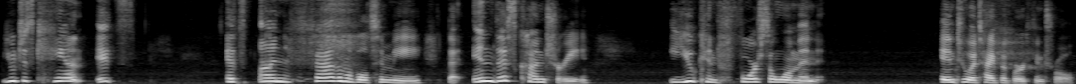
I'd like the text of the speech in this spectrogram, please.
you just can't it's it's unfathomable to me that in this country you can force a woman into a type of birth control.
